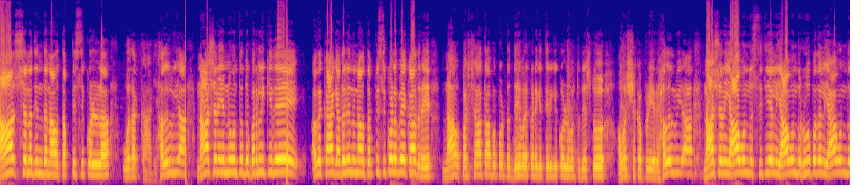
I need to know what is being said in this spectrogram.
ನಾಶನದಿಂದ ನಾವು ತಪ್ಪಿಸಿಕೊಳ್ಳುವುದಕ್ಕಾಗಿ. ಹಲಲ್ವಿಯ ನಾಶನ ಎನ್ನುವಂಥದ್ದು ಬರಲಿಕ್ಕಿದೆ. ಅದಕ್ಕಾಗಿ ಅದರಿಂದ ನಾವು ತಪ್ಪಿಸಿಕೊಳ್ಳಬೇಕಾದ್ರೆ ನಾವು ಪಶ್ಚಾತ್ತಾಪ ಪಟ್ಟು ದೇವರ ಕಡೆಗೆ ತಿರುಗಿಕೊಳ್ಳುವಂಥದ್ದು ಎಷ್ಟು ಅವಶ್ಯಕ ಪ್ರಿಯರೇ. ಹಲಲ್ವಿಯ ನಾಶನ ಯಾವೊಂದು ಸ್ಥಿತಿಯಲ್ಲಿ, ಯಾವೊಂದು ರೂಪದಲ್ಲಿ, ಯಾವೊಂದು ಒಂದು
